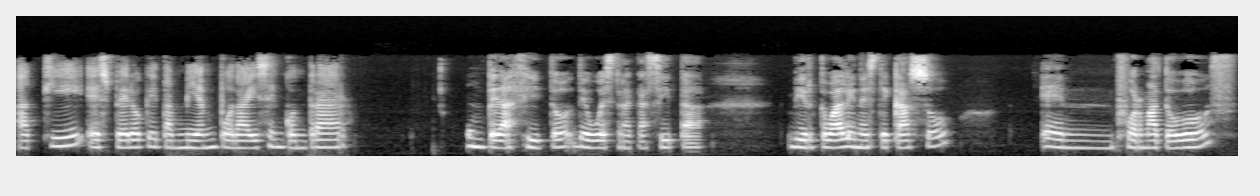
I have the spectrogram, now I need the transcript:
aquí espero que también podáis encontrar un pedacito de vuestra casita virtual, en este caso en formato voz,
